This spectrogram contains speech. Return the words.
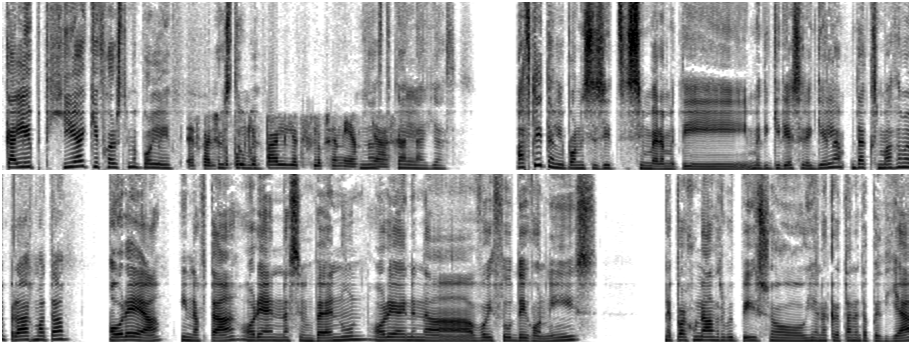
καλή επιτυχία και ευχαριστούμε πολύ. Ευχαριστώ πολύ και πάλι για τη φιλοξενία. Να είστε καλά, γεια σας. Αυτή ήταν λοιπόν η συζήτηση σήμερα με, τη, με την κυρία Σιρεγγέλα. Εντάξει, μάθαμε πράγματα. Ωραία είναι αυτά. Ωραία είναι να συμβαίνουν. Ωραία είναι να βοηθούνται οι γονείς. Να υπάρχουν άνθρωποι πίσω για να κρατάνε τα παιδιά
